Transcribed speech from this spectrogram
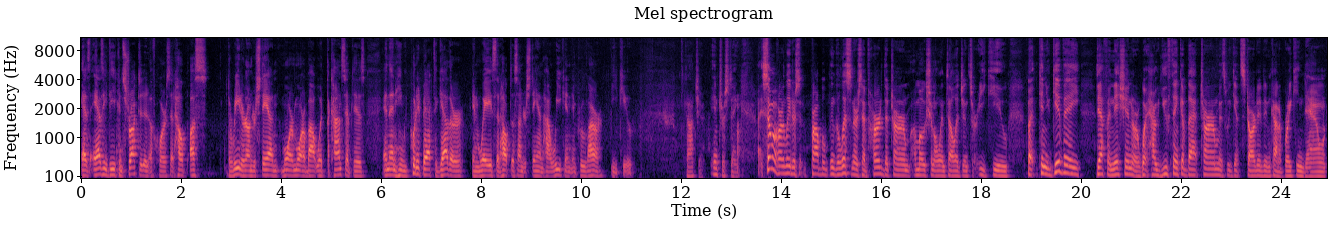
As, as he deconstructed it, of course, it helped us, the reader, understand more and more about what the concept is. And then he put it back together in ways that helped us understand how we can improve our EQ. Gotcha. Interesting. Some of our leaders, probably the listeners, have heard the term emotional intelligence or EQ, but can you give a definition or what, how you think of that term as we get started in kind of breaking down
